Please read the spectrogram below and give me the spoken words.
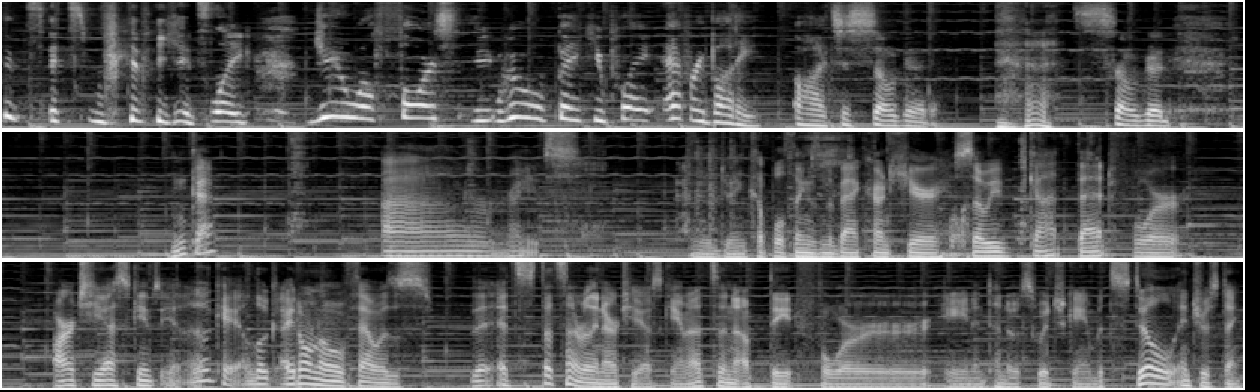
It's it's really it's like you will force we will make you play everybody. Oh, it's just so good. so good. Okay. All right. We're doing a couple things in the background here. So we've got that for RTS games. Okay, look, I don't know if that was. It's that's not really an RTS game. That's an update for a Nintendo Switch game, but still interesting.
